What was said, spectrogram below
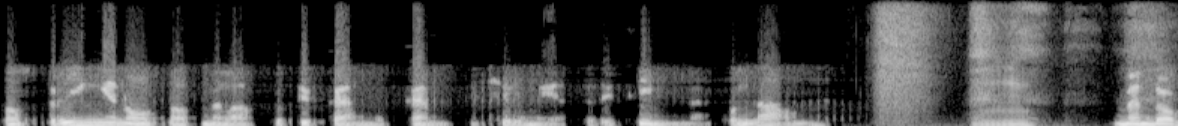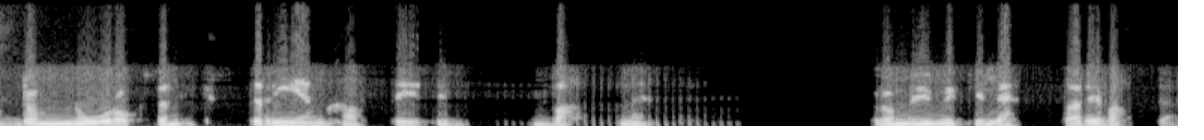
de springer någonstans mellan 45 och 50 kilometer i timmen på land. Men de, de når också en extrem hastighet i vattnet. För de är ju mycket lättare i vatten.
